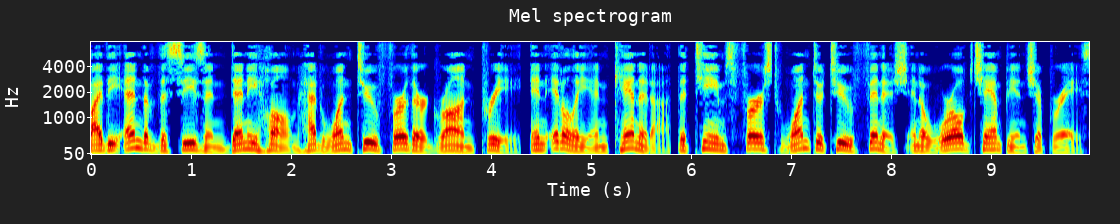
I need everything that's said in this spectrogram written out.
By the end of the season Denny Hulme had won two further Grand Prix, in Italy and Canada the team's first 1–2 finish in a World Championship race.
